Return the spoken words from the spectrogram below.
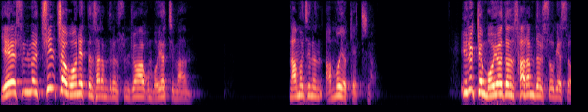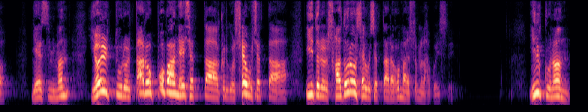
예수님을 진짜 원했던 사람들은 순종하고 모였지만 나머지는 안 모였겠지요. 이렇게 모여든 사람들 속에서 예수님은 열두를 따로 뽑아내셨다. 그리고 세우셨다. 이들을 사도로 세우셨다라고 말씀을 하고 있어요. 일꾼은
